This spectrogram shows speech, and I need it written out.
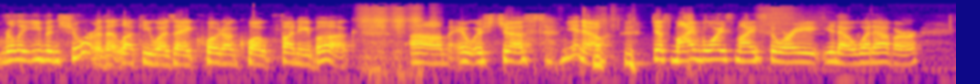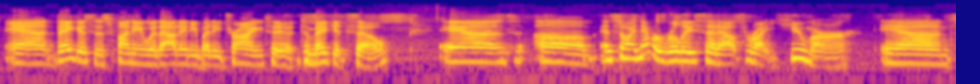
really even sure that Lucky was a quote unquote funny book. Um, it was just, you know, just my voice, my story, you know, whatever and Vegas is funny without anybody trying to to make it so. And um, and so I never really set out to write humor, and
